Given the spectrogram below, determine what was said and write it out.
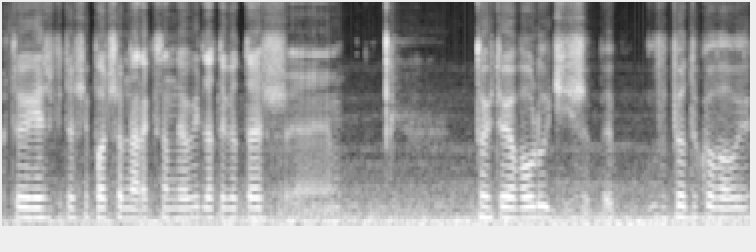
który jest widocznie potrzebny Aleksandrowi, dlatego też e, torturował ludzi, żeby wyprodukowały,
